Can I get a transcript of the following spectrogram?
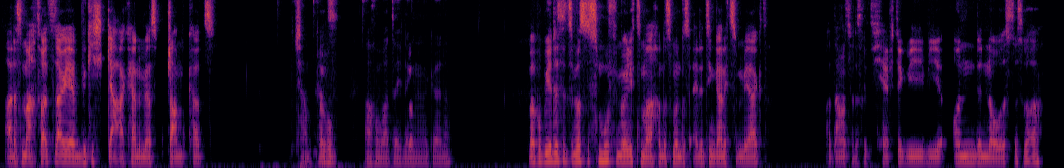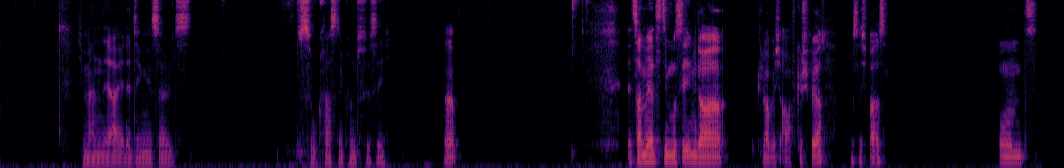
Aber das macht heutzutage ja wirklich gar keine mehr als Jump Cuts. Jump Cuts. Auch ein Wort, das ich länger gehört Man probiert das jetzt immer so smooth wie möglich zu machen, dass man das Editing gar nicht so merkt. Aber damals war das richtig heftig, wie, wie on the nose das war. Ich meine, ja, Editing ist halt so krass eine Kunst für sich. Ja. Jetzt haben wir jetzt die Museen wieder, glaube ich, aufgesperrt, was ich weiß. Und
